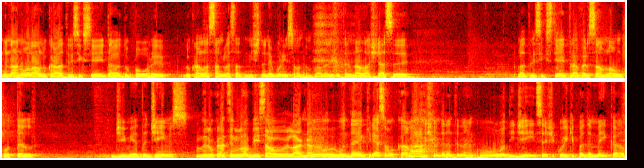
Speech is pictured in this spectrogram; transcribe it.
în anul ăla am lucrat la 368, dar după ore lucram la Sunglass, niște nebunii s-au întâmplat. Adică terminam la 6, la 368, traversam la un hotel Jimmy de James. Unde lucrați în lobby sau la care? Nu, unde închiriasem o cameră ah. și unde ne întâlneam cu o dj și cu o echipă de make-up.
